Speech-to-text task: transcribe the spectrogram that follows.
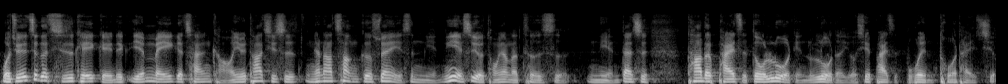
我觉得这个其实可以给那严梅一个参考，因为他其实你看他唱歌虽然也是黏，你也是有同样的特色黏，但是他的拍子都落点都落的，有些拍子不会拖太久。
